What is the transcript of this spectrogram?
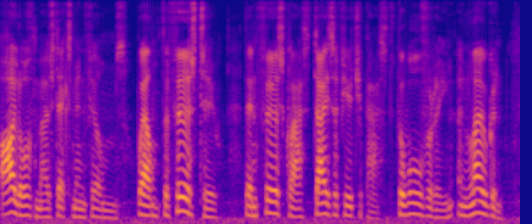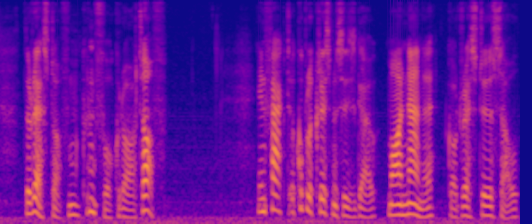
I love most X Men films. Well, the first two, then First Class, Days of Future Past, The Wolverine, and Logan. The rest of them can fuck right off. In fact, a couple of Christmases ago, my nana, God rest her soul,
